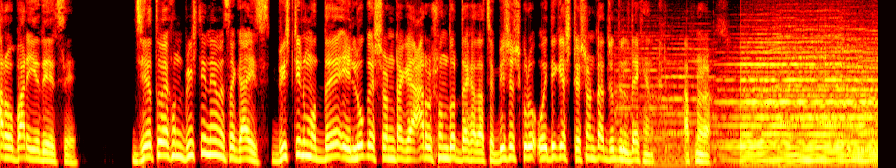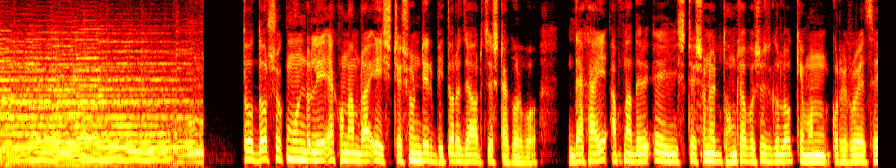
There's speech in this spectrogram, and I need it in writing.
আরও বাড়িয়ে দিয়েছে। যেহেতু এখন বৃষ্টি নেমেছে গাইস বৃষ্টির মধ্যে এই লোকেশনটাকে আরও সুন্দর দেখা যাচ্ছে। বিশেষ করে ওইদিকে স্টেশনটা যদি দেখেন আপনারা। তো দর্শক মন্ডলী এখন আমরা এই স্টেশনটির ভিতরে যাওয়ার চেষ্টা করব। দেখাই আপনাদের এই স্টেশনের ধ্বংসাবশেষগুলো কেমন করে রয়েছে।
